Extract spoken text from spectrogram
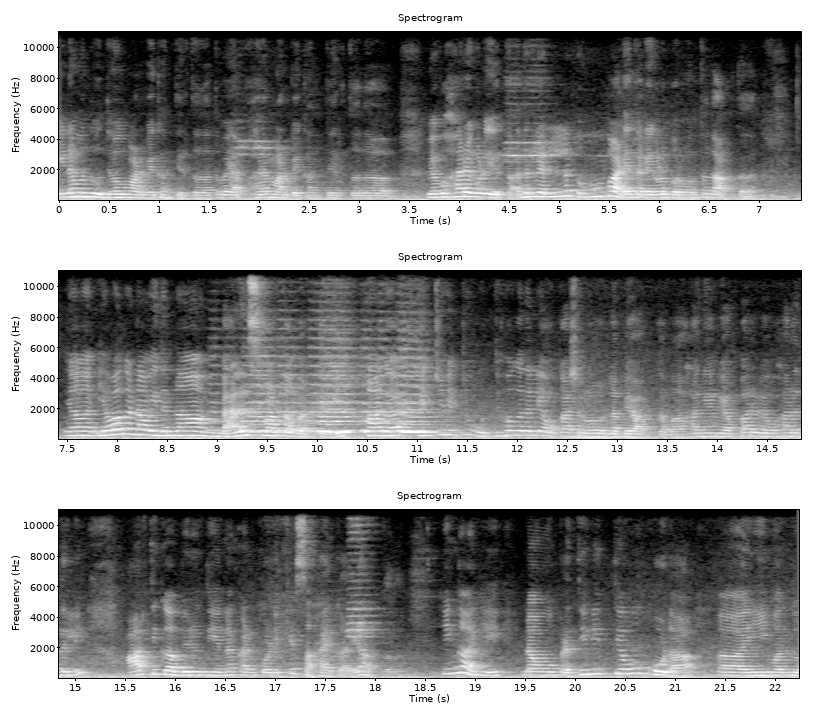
ಏನೋ ಒಂದು ಉದ್ಯೋಗ ಮಾಡ್ಬೇಕಂತಿರ್ತದೆ ಅಥವಾ ವ್ಯಾಪಾರ ಮಾಡ್ಬೇಕಂತ ಇರ್ತದೆ ವ್ಯವಹಾರಗಳು ಇರ್ತದೆ ಅದರಲ್ಲೆಲ್ಲ ತುಂಬ ಅಡೆತಡೆಗಳು ಬರುವಂಥದ್ದು ಆಗ್ತದೆ ಯಾವಾಗ ನಾವು ಇದನ್ನು ಬ್ಯಾಲೆನ್ಸ್ ಮಾಡ್ತಾ ಬರ್ತೀವಿ ಉದ್ಯೋಗದಲ್ಲಿ ಅವಕಾಶಗಳು ಲಭ್ಯ ಆಗ್ತವೆ ಹಾಗೆ ವ್ಯಾಪಾರ ವ್ಯವಹಾರದಲ್ಲಿ ಆರ್ಥಿಕ ಅಭಿವೃದ್ಧಿಯನ್ನು ಕಂಡುಕೊಳ್ಳಿಕ್ಕೆ ಸಹಾಯಕಾರಿ ಆಗ್ತದೆ ಹೀಗಾಗಿ ನಾವು ಪ್ರತಿನಿತ್ಯವೂ ಕೂಡ ಈ ಒಂದು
